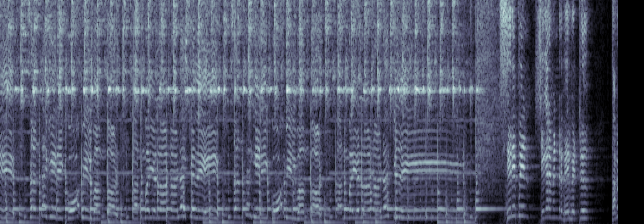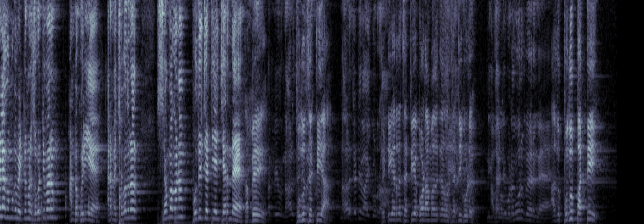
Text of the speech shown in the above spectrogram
சந்தகிரி கோவில் வந்தாள் நன்மையெல்லாம் நடக்குது சந்தகிரி கோவில் வந்தாள் நன்மையெல்லாம் நடக்குது. சிரிப்பின் சிகரம் என்று பெயர் பெற்று தமிழகமுக்கு வெற்றி முரசு கொட்டி வரும் அன்புக்குரிய அருமை சகோதரர் செம்பகணம் புதுச்சட்டியைச் சேர்ந்த தம்பி புது சட்டியா? பெட்டிக்காரில் சட்டியே போடாம இருக்கிற ஒரு சட்டி கொடு. ஊரு பேருங்க. அது புது பட்டி.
